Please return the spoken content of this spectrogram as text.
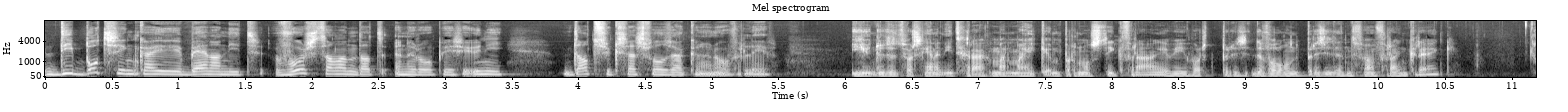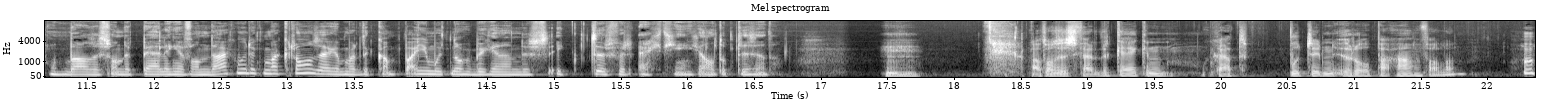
Die botsing kan je je bijna niet voorstellen dat een Europese Unie dat succesvol zou kunnen overleven. Je doet het waarschijnlijk niet graag, maar mag ik een pronostiek vragen? Wie wordt de volgende president van Frankrijk? Op basis van de peilingen vandaag moet ik Macron zeggen, maar de campagne moet nog beginnen, dus ik durf er echt geen geld op te zetten. Mm-hmm. Laten we eens verder kijken. Gaat Poetin Europa aanvallen?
